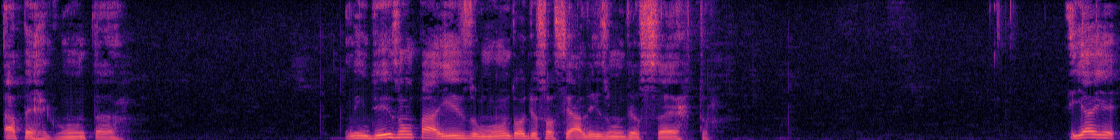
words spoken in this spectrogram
a pergunta me diz um país do mundo onde o socialismo deu certo. E aí,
